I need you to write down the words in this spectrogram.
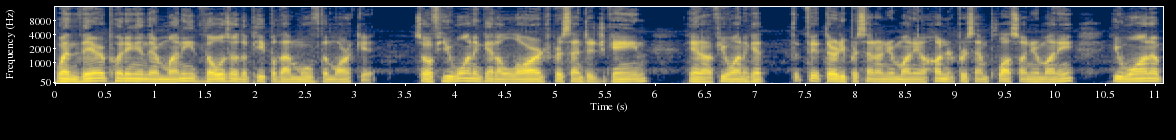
when they're putting in their money, those are the people that move the market. So if you want to get a large percentage gain, you know, if you want to get 30% on your money, 100% plus on your money, you want to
